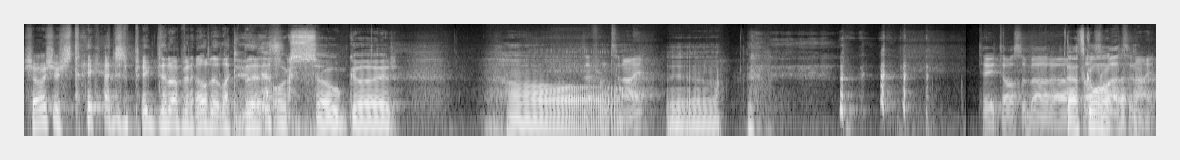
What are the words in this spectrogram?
"Show us your steak." I just picked it up and held it like That this. looks so good. Oh, Is that from tonight? Oh, yeah. Tay, tell us about uh, That's tell us going on- tonight.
